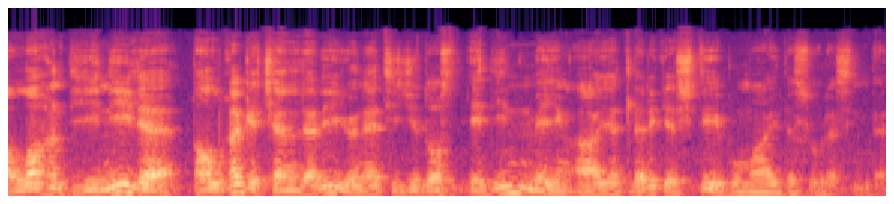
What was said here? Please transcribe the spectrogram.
Allah'ın diniyle dalga geçenleri yönetici dost edinmeyin ayetleri geçti bu Maide suresinde.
